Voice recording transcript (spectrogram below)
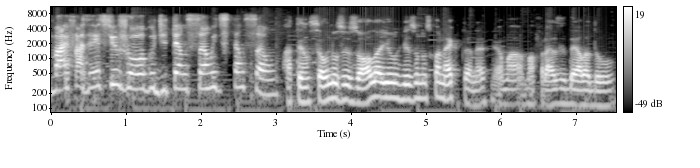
vai fazer esse jogo de tensão e distensão. A tensão nos isola e o riso nos conecta, né? É uma, uma frase dela do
